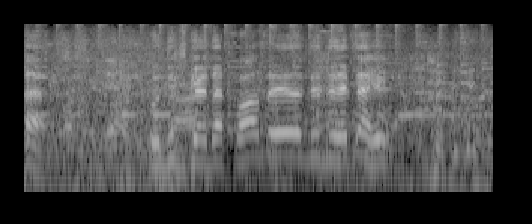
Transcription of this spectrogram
é, o de esquerda é pobre e o de direita é rico.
